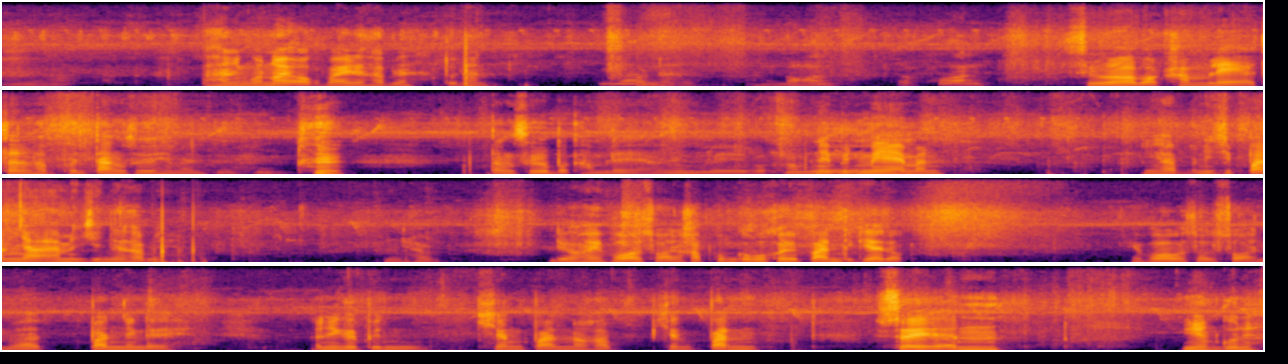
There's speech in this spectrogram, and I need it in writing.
เนี่ยท่านงัวน้อยออกไหมนะครับเนี่ยตัวนั้นกินน้ำให้นอนพักผ่อน ซื้อว่าบักคำแหล่ท่านครับเพิ่นตั้งซื้อให้มัน ตั้งซื้อบักคำแหล่ทำเลยบักคำนี่เป็นแม่มัน นี่ครับอันนี้สิปั้นหญ้าให้มันกินนะครับนี่นี่ครับ เดี๋ยวให้พ่อสอนครับ ผมก็ไม่เคยปั้นตะเกียดอก ให้พ่อสอนสอนว่าปั้นยังไงอันนี้ก็เป็นเคียงปั้นนะครับเคียงปั้นใส่อันอหย่างก็นี่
